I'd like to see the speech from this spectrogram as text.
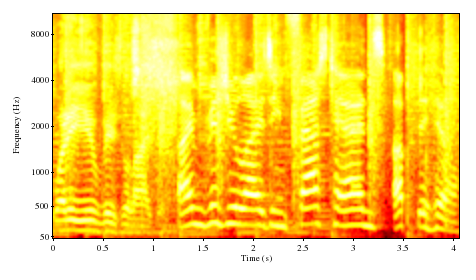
What are you visualizing? I'm visualizing fast hands up the hill.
